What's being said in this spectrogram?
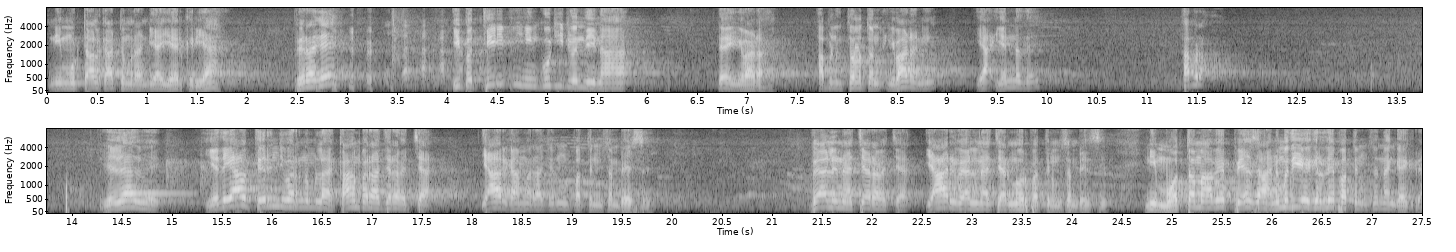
நீ முட்டாள் காட்டுமிராண்டியா ஏற்கிறியா? பிறகு? இப்ப திருப்பி நீ கூட்டிட்டு வந்தீனா? ஏய் இங்க வாடா. அப்படின்னு சொல்ல தோணும் இங்க வாடா நீ. யா என்னது? அப்புறம் ஏதாவது எதையாவது தெரிஞ்சு வரணும்ல காமராஜரை வச்ச. யார் காமராஜர்னு பத்து நிமிஷம் பேசு. வேலுநாச்சியாரை வச்ச. யார் வேலுநாச்சியார்னு ஒரு பத்து நிமிஷம் பேசு. நீ மொத்தமாவே பேச அனுமதி கேட்கறதே பத்து நிமிஷம் தான் கேட்குற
